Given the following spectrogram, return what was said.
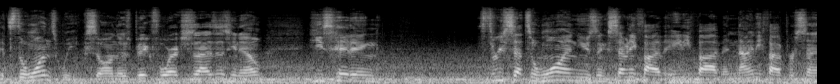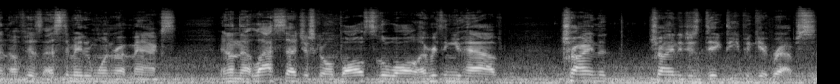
it's the ones week. So on those big four exercises, you know, he's hitting three sets of one using 75, 85, and 95% of his estimated one rep max. And on that last set, just going balls to the wall, everything you have, trying to trying to just dig deep and get reps.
